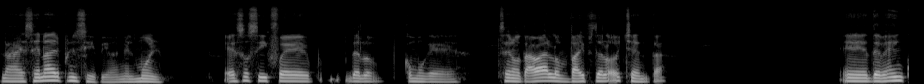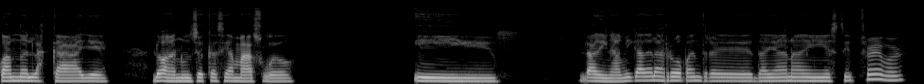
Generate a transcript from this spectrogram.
la escena del principio en el mall. Eso sí fue de lo como que se notaban los vibes de los 80. Eh, de vez en cuando en las calles, los anuncios que hacía Maxwell y la dinámica de la ropa entre Diana y Steve Trevor.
